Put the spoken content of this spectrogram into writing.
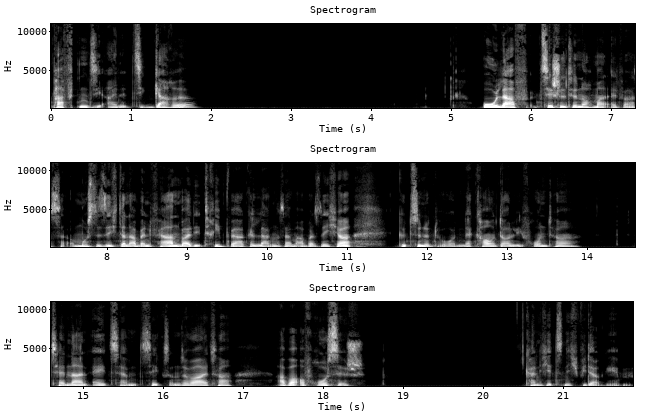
pafften sie eine Zigarre. Olaf zischelte nochmal etwas, musste sich dann aber entfernen, weil die Triebwerke langsam, aber sicher gezündet wurden. Der Countdown lief runter, 10, 9, 8, 7, 6 und so weiter, aber auf Russisch. Kann ich jetzt nicht wiedergeben.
